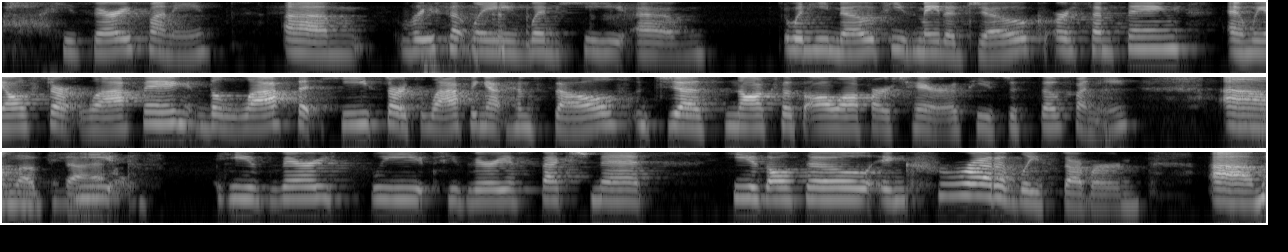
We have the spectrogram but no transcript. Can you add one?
he's very funny. Um recently when he um when he knows he's made a joke or something and we all start laughing, the laugh that he starts laughing at himself just knocks us all off our chairs. He's just so funny. Um, Love that. He, he's very sweet. He's very affectionate. He is also incredibly stubborn. Um,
